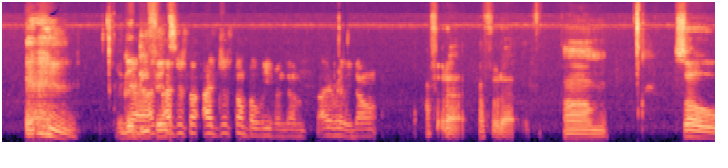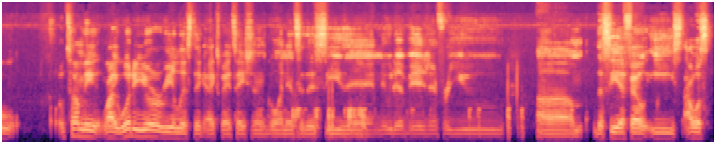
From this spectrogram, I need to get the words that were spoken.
a good yeah, I- defense. I, just don't, I just don't believe in them. I really don't. I feel that. I feel that. Um, so tell me, like, what are your realistic expectations going into this season? New division for you, um, the CFL East. I was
